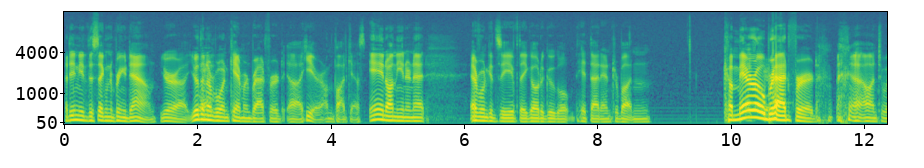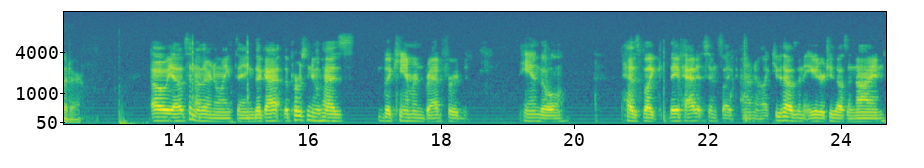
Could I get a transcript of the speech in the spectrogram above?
I didn't need this segment to bring you down. You're uh, you're the number one Cameron Bradford uh, here on the podcast and on the internet. Everyone can see if they go to Google, hit that enter button. Camaro Bradford on Twitter. Oh yeah, that's another annoying thing. The guy, the person who has the Cameron Bradford handle, has like they've had it since like I don't know, like 2008 or 2009,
